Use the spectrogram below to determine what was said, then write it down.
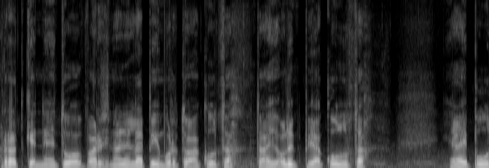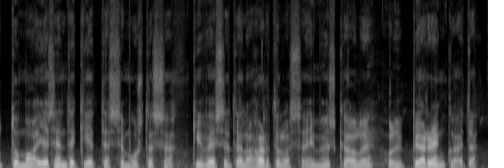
ratkenneen tuo varsinainen läpimurto Akulta tai olympiakulta jäi puuttumaan ja sen takia tässä mustassa kivessä täällä Hartolassa ei myöskään ole olympiarenkaita.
